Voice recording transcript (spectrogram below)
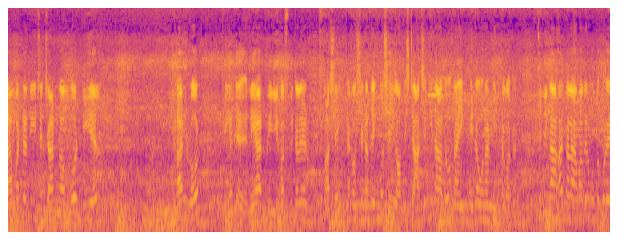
নাম্বারটা দিয়েছে চার নম্বর ডিএল খান রোড, ঠিক আছে? নিয়ার পিজি হসপিটালের পাশেই। এখন সেটা দেখব সেই অফিসটা আছে কি না আদৌ, না এটা ওনার মিথ্যা কথা। যদি না হয় তাহলে আমাদের মতো করে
